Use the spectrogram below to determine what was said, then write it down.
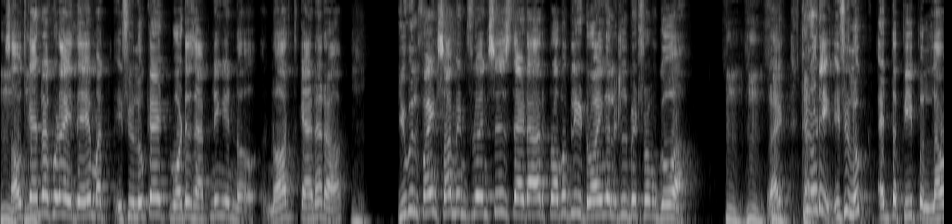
south Canara ಕೂಡ ಇದೆ ಮತ್ if you look at what is happening in no- North canara you will find some influences that are probably drawing a little bit from Goa. Hmm hmm right ನೋಡಿ if you look at the people now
